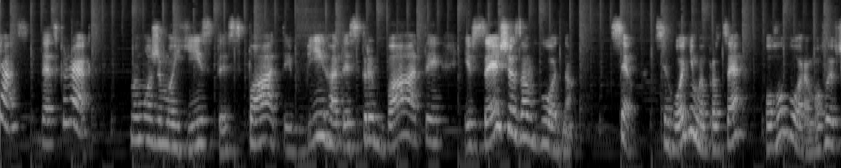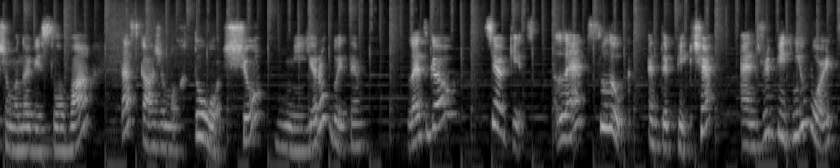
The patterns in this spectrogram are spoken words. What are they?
Yes, that's correct. Ми можемо їсти, спати, бігати, стрибати і все, що завгодно. So, сьогодні ми про це поговоримо, вивчимо нові слова та скажемо, хто що вміє робити. Let's go! So, kids, let's look at the picture and repeat new words.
